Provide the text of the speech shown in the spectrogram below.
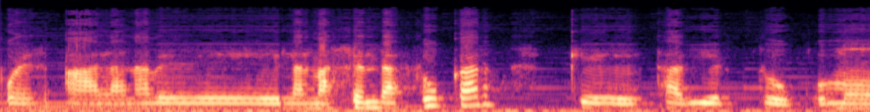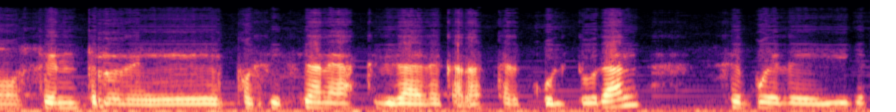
pues a la nave del almacén de azúcar que está abierto como centro de exposiciones y actividades de carácter cultural. Se puede ir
